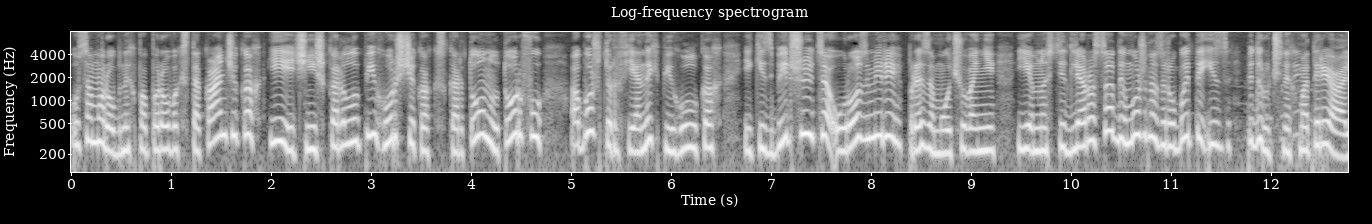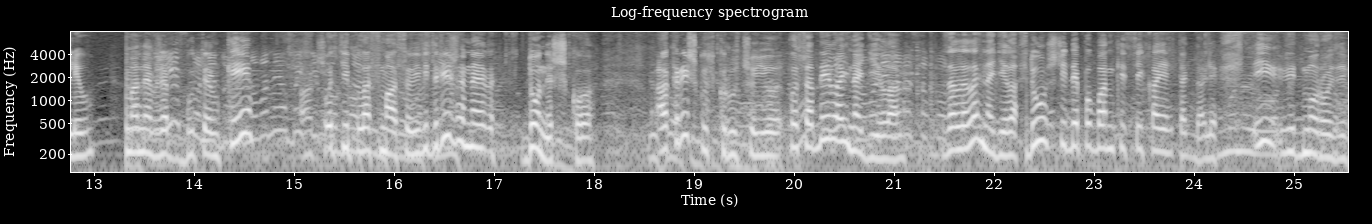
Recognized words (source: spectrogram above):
у саморобних паперових стаканчиках, яєчній шкарлупі, горщиках з картону, торфу або ж торф'яних пігулках, які збільшуються у розмірі при замочуванні. Ємності для розсади можна зробити із підручних матеріалів. У мене вже бутилки, оті пластмасові, відріжене донишко, а кришку скручую, посадила і наділа. Залила і наділа. Дощ іде по банки стікає і так далі. І від морозів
